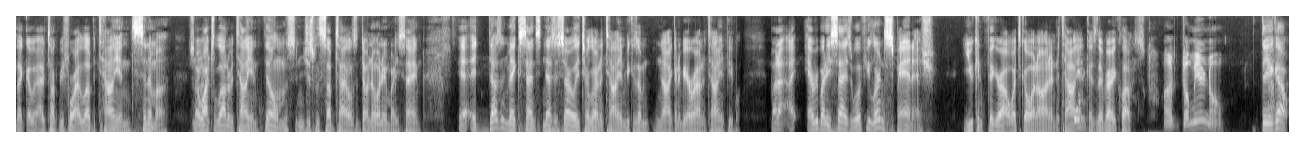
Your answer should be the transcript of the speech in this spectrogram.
like I, I talked before, I love Italian cinema, so I watch a lot of Italian films and just with subtitles. I don't know what anybody's saying. It it doesn't make sense necessarily to learn Italian because I'm not going to be around Italian people. But I, I, everybody says, well, if you learn Spanish, you can figure out what's going on in Italian Yeah. because they're very close. Well, Domirno, There you go.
